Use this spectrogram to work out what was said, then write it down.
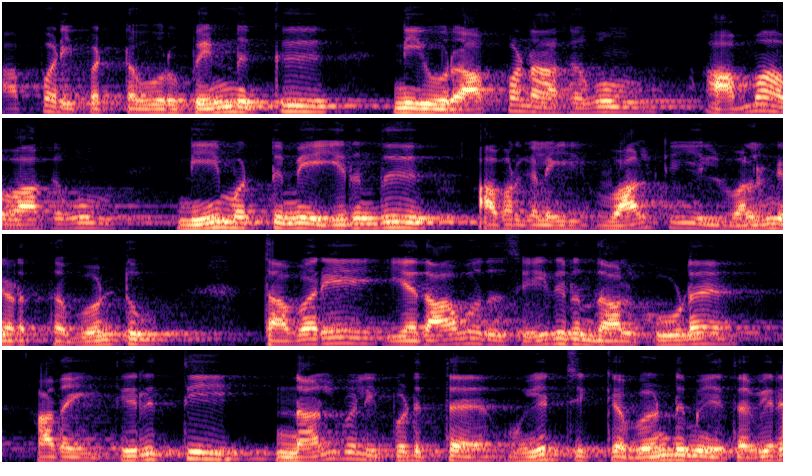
அப்படிப்பட்ட ஒரு பெண்ணுக்கு நீ ஒரு அப்பனாகவும் அம்மாவாகவும் நீ மட்டுமே இருந்து அவர்களை வாழ்க்கையில் வழிநடத்த வேண்டும். தவறே ஏதாவது செய்திருந்தால் கூட அதை திருத்தி நல்வழிப்படுத்த முயற்சிக்க வேண்டுமே தவிர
